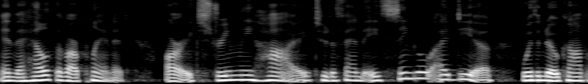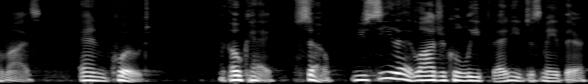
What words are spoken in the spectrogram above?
and the health of our planet are extremely high to defend a single idea with no compromise. End quote. Okay, so you see that logical leap that he just made there.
